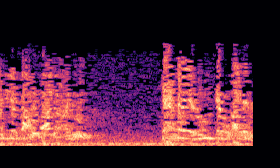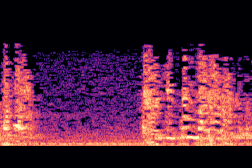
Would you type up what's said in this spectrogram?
رضی اللہ تعالیٰ کیسے روم کے مقابل بتایا کی بازار آ کر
